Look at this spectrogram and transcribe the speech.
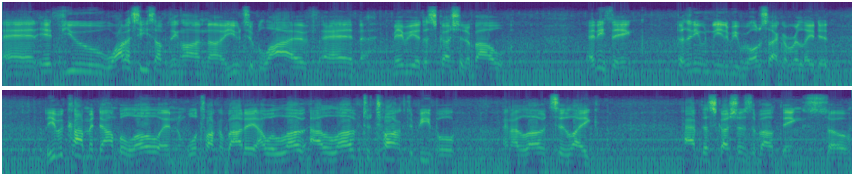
And if you want to see something on uh, YouTube Live and maybe a discussion about anything, doesn't even need to be motorcycle related. Leave a comment down below and we'll talk about it. I would love I love to talk to people and I love to like have discussions about things. So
